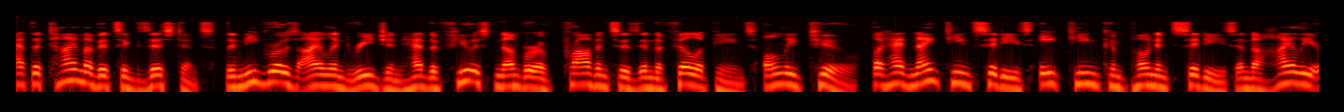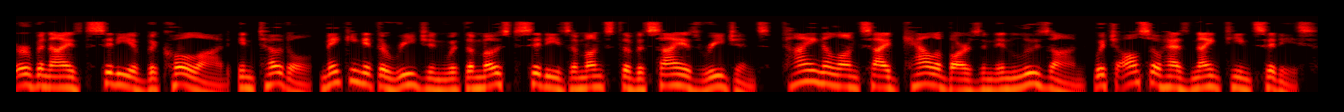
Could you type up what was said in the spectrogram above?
At the time of its existence, the Negros Island region had the fewest number of provinces in the Philippines only two, but had 19 cities 18 component cities and the highly urbanized city of Bacolod, in total, making it the region with the most cities amongst the Visayas regions, tying alongside Calabarzon in Luzon, which also has 19 cities.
